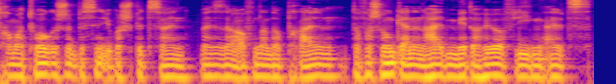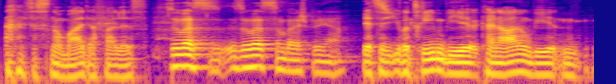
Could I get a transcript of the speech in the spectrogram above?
dramaturgisch ein bisschen überspitzt sein, wenn sie da aufeinander prallen. Darf er schon gerne einen halben Meter höher fliegen, als, als das normal der Fall ist. Sowas, sowas zum Beispiel, ja. Jetzt nicht übertrieben wie, keine Ahnung, wie ein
